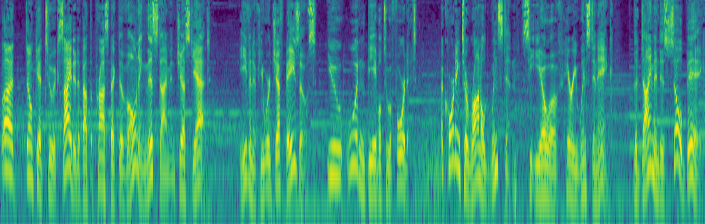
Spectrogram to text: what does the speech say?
But don't get too excited about the prospect of owning this diamond just yet. Even if you were Jeff Bezos, you wouldn't be able to afford it. According to Ronald Winston, CEO of Harry Winston Inc., the diamond is so big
